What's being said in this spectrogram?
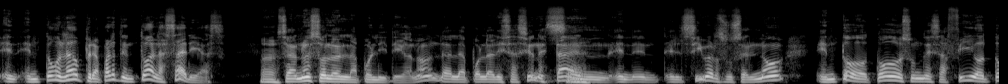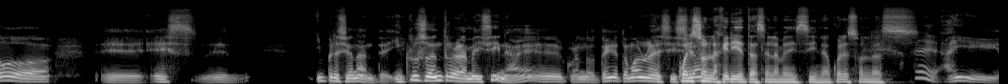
En, todos lados, pero aparte en todas las áreas. Ah. O sea, no es solo en la política, ¿no? La, polarización está en, el sí versus el no, en todo. Todo es un desafío, todo eh, es eh, impresionante. Incluso dentro de la medicina, ¿eh? cuando tengo que tomar una decisión. ¿Cuáles son las grietas en la medicina? ¿Cuáles son las.? hay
